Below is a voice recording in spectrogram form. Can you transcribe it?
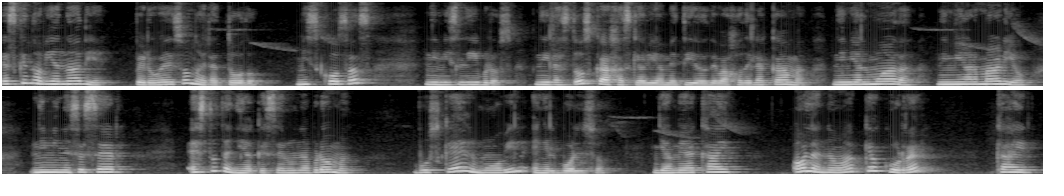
es que no había nadie, pero eso no era todo. Mis cosas ni mis libros, ni las dos cajas que había metido debajo de la cama, ni mi almohada, ni mi armario, ni mi neceser. Esto tenía que ser una broma. Busqué el móvil en el bolso. Llamé a Kyle. Hola, Noah, ¿qué ocurre? Kyle,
